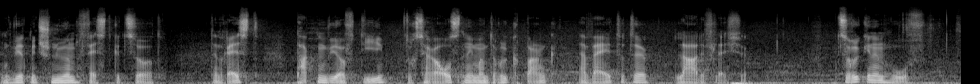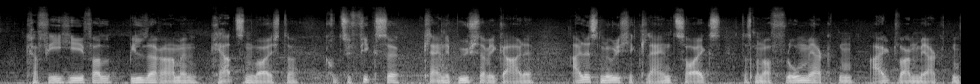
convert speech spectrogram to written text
und wird mit Schnüren festgezurrt. Den Rest packen wir auf die durchs Herausnehmen der Rückbank erweiterte Ladefläche. Zurück in den Hof. Kaffeeheferl, Bilderrahmen, Kerzenleuchter, Kruzifixe, kleine Bücherregale, alles mögliche Kleinzeugs, das man auf Flohmärkten, Altwarenmärkten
